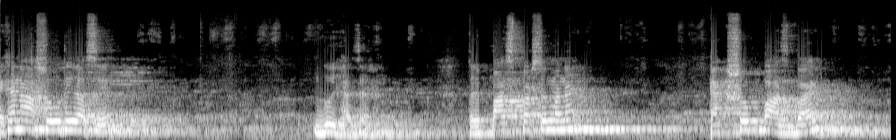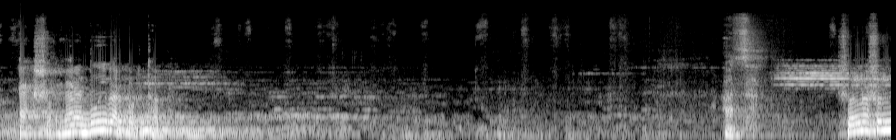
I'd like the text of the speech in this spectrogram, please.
এখানে আসল দিয়ে আছে দুই হাজার। তাহলে পাঁচ পার্সেন্ট মানে একশো পাঁচ বাই একশো। এখানে দুইবার করতে হবে। আচ্ছা। শূন্য শূন্য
